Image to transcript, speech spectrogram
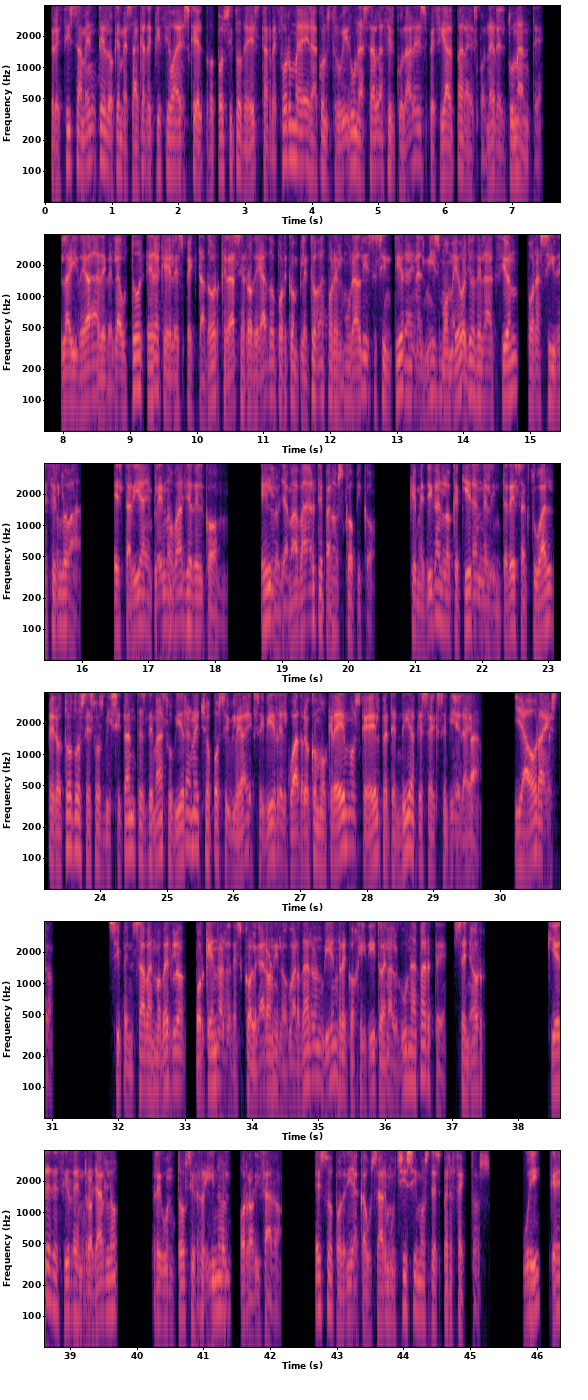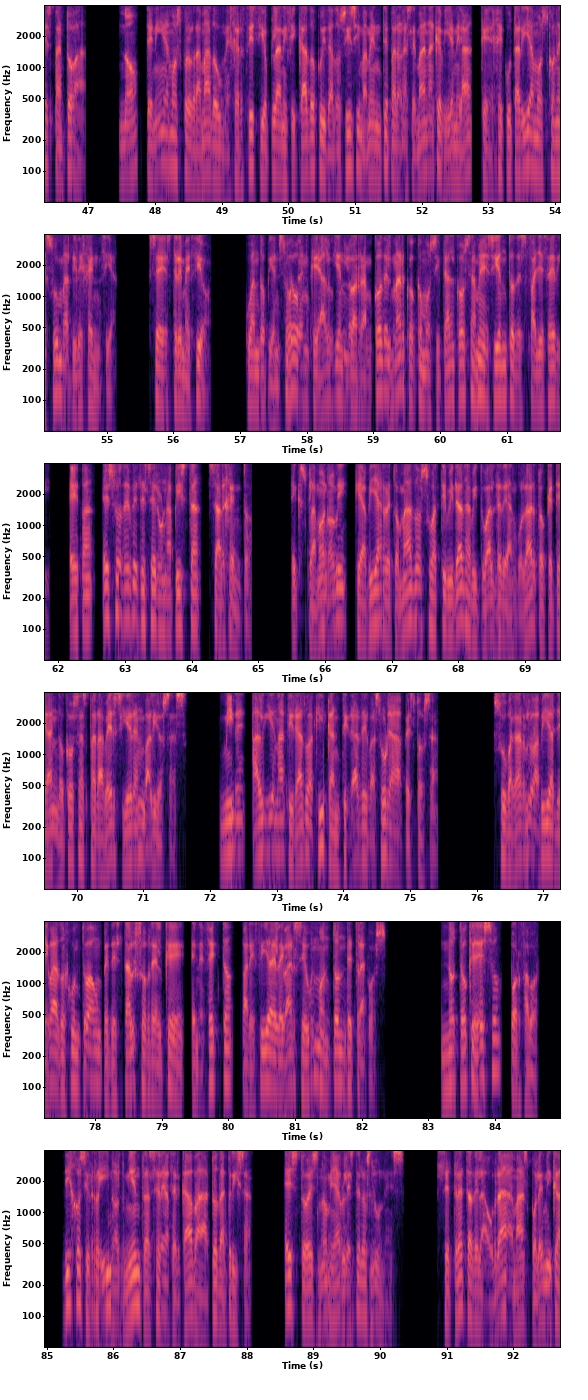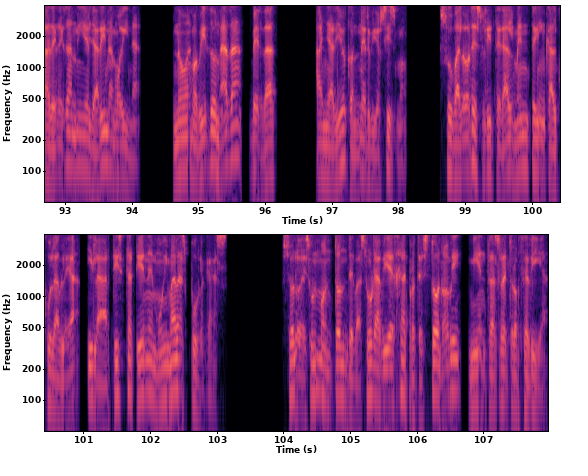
Precisamente lo que me saca de quicio es que el propósito de esta reforma era construir una sala circular especial para exponer el tunante. La idea del autor era que el espectador quedase rodeado por completo a por el mural y se sintiera en el mismo meollo de la acción, por así decirlo a. Estaría en pleno valle del Com. Él lo llamaba arte panoscópico. Que me digan lo que quieran del interés actual, pero todos esos visitantes de más hubieran hecho posible a exhibir el cuadro como creemos que él pretendía que se exhibiera a. Y ahora esto. Si pensaban moverlo, ¿por qué no lo descolgaron y lo guardaron bien recogidito en alguna parte, señor? ¿Quiere decir enrollarlo? Preguntó Sir Reynold, horrorizado. Eso podría causar muchísimos desperfectos. Uy, qué espanto a. No, teníamos programado un ejercicio planificado cuidadosísimamente para la semana que viene a, que ejecutaríamos con suma diligencia. Se estremeció. Cuando pensó en que alguien lo arrancó del marco como si tal cosa me siento desfallecer y... Epa, eso debe de ser una pista, sargento exclamó Novi, que había retomado su actividad habitual de deambular toqueteando cosas para ver si eran valiosas. Mire, alguien ha tirado aquí cantidad de basura apestosa. Su vagar lo había llevado junto a un pedestal sobre el que, en efecto, parecía elevarse un montón de trapos. No toque eso, por favor. Dijo Sir Reynold mientras se le acercaba a toda prisa. Esto es No me hables de los lunes. Se trata de la obra más polémica de Degan y Yarina Moina. No ha movido nada, ¿verdad? Añadió con nerviosismo. Su valor es literalmente incalculable, ah, y la artista tiene muy malas pulgas. Solo es un montón de basura vieja, protestó Novi, mientras retrocedía.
